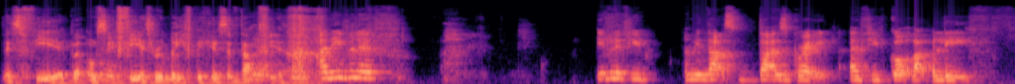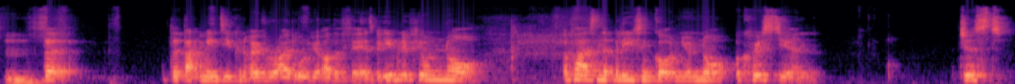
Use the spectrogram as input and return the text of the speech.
this fear, but also fear's relief because of that Yeah. fear. and even if even if you i mean that's that is great. If you've got that belief that that that means you can override all of your other fears. But even if you're not a person that believes in god and you're not a christian just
